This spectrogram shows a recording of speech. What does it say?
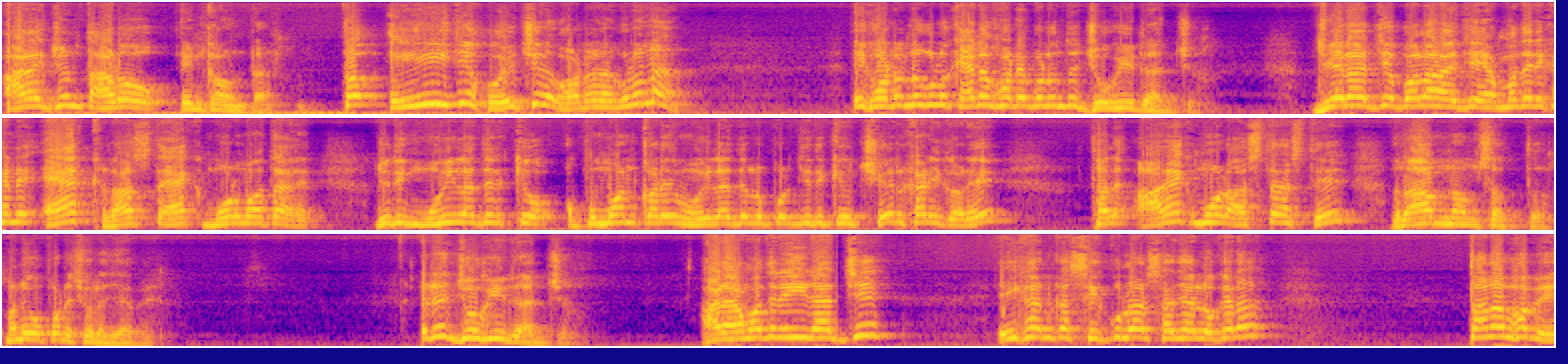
আরেকজন তারও এনকাউন্টার তো এই যে হয়েছিল ঘটনাগুলো না, এই ঘটনাগুলো কেন ঘটে বলুন তো? যোগীর রাজ্য। যে রাজ্যে বলা হয় যে আমাদের এখানে এক রাস্তা, এক মোড় মাথায় যদি মহিলাদেরকে অপমান করে, মহিলাদের উপর যদি কেউ ছেড়খাড়ি করে তাহলে আরেক মোড় আস্তে আস্তে রাম নাম সত্য মানে ওপরে চলে যাবে। এটা যোগীর রাজ্য। আর আমাদের এই রাজ্যে এইখানকার সেকুলার সাজা লোকেরা, তারা ভাবে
